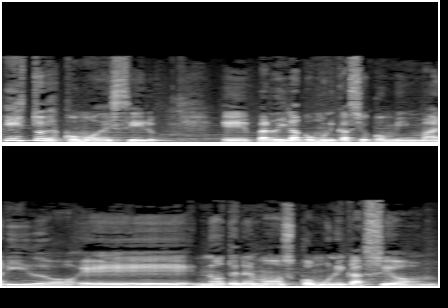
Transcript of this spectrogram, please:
Esto es como decir, eh, perdí la comunicación con mi marido, eh, no tenemos comunicación,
